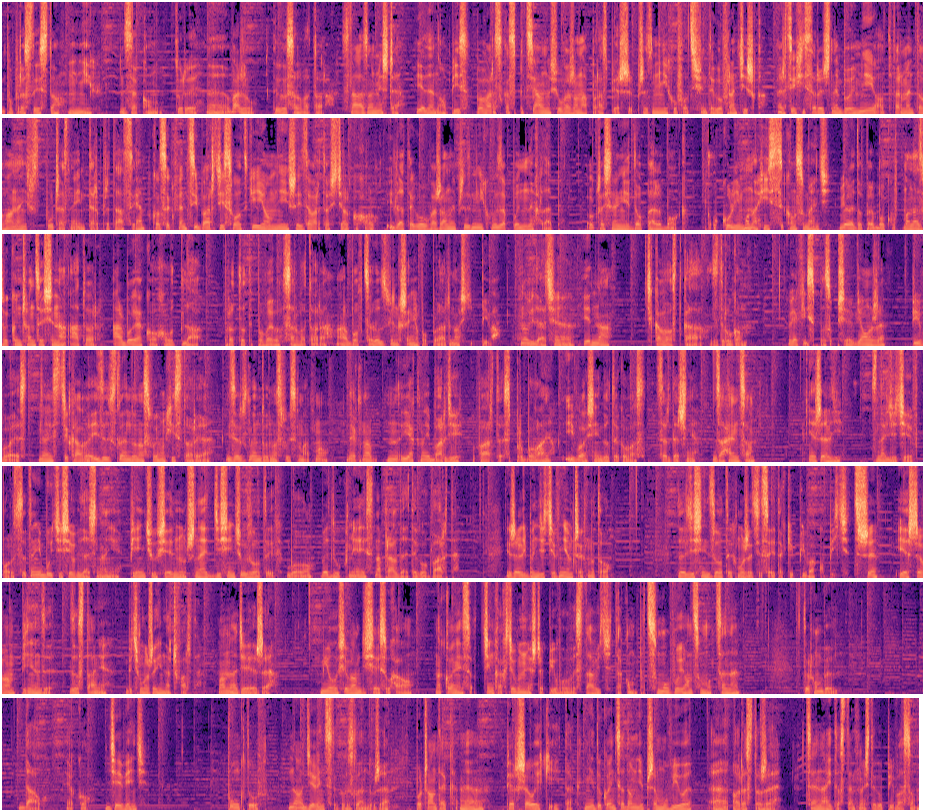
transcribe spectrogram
Po prostu jest to mnich z zakonu, który e, ważył tego Salwatora. Znalazłem jeszcze jeden opis. Bawarska specjalność uważana po raz pierwszy przez mnichów od świętego Franciszka. Wersje historyczne były mniej odfermentowane niż współczesne interpretacje, w konsekwencji bardziej słodkie i o mniejszej zawartości alkoholu i dlatego uważane przez mnichów za płynny chleb. Określenie Doppelbock ukuli monachijscy konsumenci. Wiele doppelboków ma nazwy kończące się na ator albo jako hołd dla prototypowego Salvatora albo w celu zwiększenia popularności piwa. No widać, e, jedna ciekawostka z drugą. W jaki sposób się wiąże piwo jest, no jest ciekawe i ze względu na swoją historię i ze względu na swój smak, no jak, na, jak najbardziej warte spróbowania i właśnie do tego Was serdecznie zachęcam. Jeżeli znajdziecie je w Polsce, to nie bójcie się wydać na nie 5, 7 czy nawet 10 zł, bo według mnie jest naprawdę tego warte. Jeżeli będziecie w Niemczech, no to za 10 zł możecie sobie takie piwa kupić 3 i jeszcze Wam pieniędzy zostanie, być może i na czwarte. Mam nadzieję, że miło się Wam dzisiaj słuchało. Na koniec odcinka chciałbym jeszcze piwo wystawić taką podsumowującą ocenę, którą bym dał jako 9 punktów. No 9 z tego względu, że początek, e, pierwsze łyki tak nie do końca do mnie przemówiły e, oraz to, że cena i dostępność tego piwa są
